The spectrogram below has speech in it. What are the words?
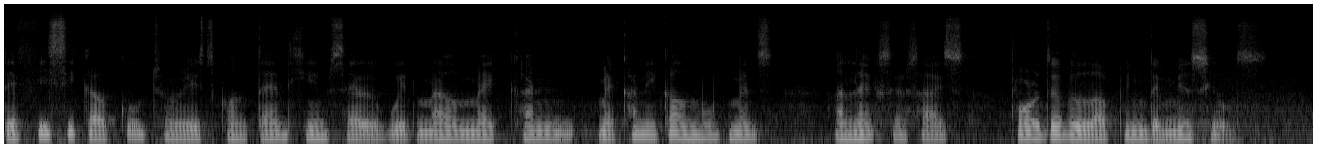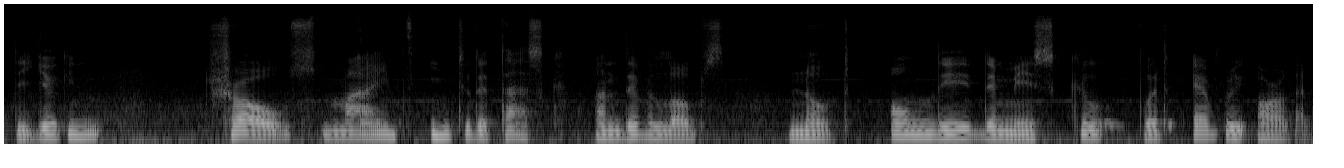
The physical culturist content himself with mere mechan- mechanical movements and exercise for developing the muscles. The yogin throws mind into the task and develops not only the muscle but every organ,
